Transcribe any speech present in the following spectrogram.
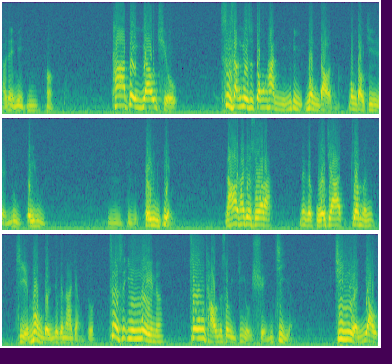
好像也念音哈。他被要求，事实上又是东汉明帝梦到了什么？梦到金人入飞入，嗯，就是飞入殿，然后他就说了，那个国家专门解梦的人就跟他讲说，这是因为呢，周朝的时候已经有玄机了，金人要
